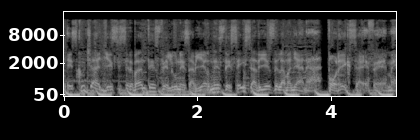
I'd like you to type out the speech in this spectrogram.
Escucha a Jesse Cervantes de lunes a viernes de 6 a 10 de la mañana por Exa FM.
